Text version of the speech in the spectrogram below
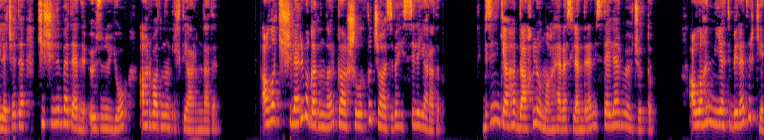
Eləcə də kişinin bədəni özünün yox, arvadının ixtiyarındadır. Allah kişiləri və qadınları qarşılıqlı cazibə hissi ilə yaradıb. Bizi nigaha daxil olmağa həvəsləndirən istəklər mövcuddur. Allahın niyyəti belədir ki,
